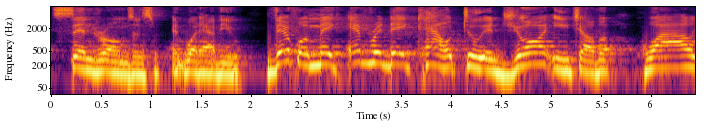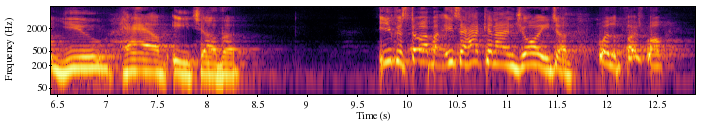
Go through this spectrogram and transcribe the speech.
syndromes and, and what have you. Therefore, make every day count to enjoy each other while you have each other. You can start by, you say, how can I enjoy each other? Well, first of all,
